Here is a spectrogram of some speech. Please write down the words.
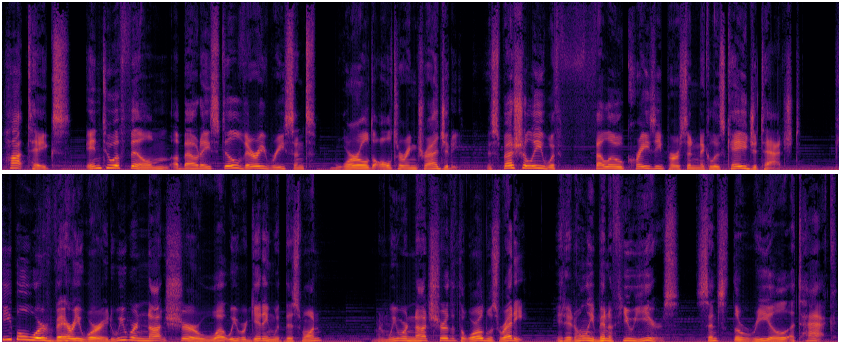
hot takes into a film about a still very recent world altering tragedy, especially with fellow crazy person Nicolas Cage attached. People were very worried. We were not sure what we were getting with this one, and we were not sure that the world was ready. It had only been a few years since the real attack.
